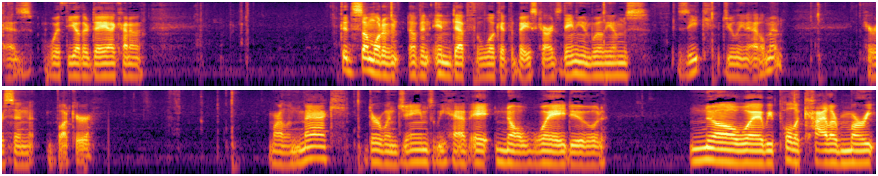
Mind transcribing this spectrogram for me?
As with the other day, I kind of did somewhat of an, of an in-depth look at the base cards. Damien Williams, Zeke, Julian Edelman, Harrison Butker, Marlon Mack, Derwin James. We have a... No way, dude. No way. We pulled a Kyler Murray.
